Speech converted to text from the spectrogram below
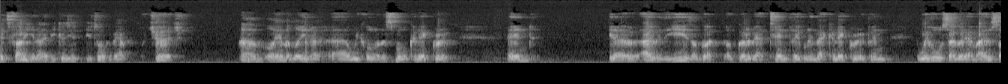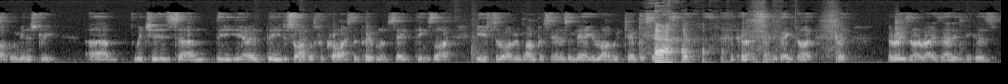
it's funny, you know, because you, you talk about church. Um, I am a leader. Uh, we call it a small connect group, and you know, over the years, I've got I've got about ten people in that connect group, and we've also got our motorcycle ministry, um, which is um, the you know, the Disciples for Christ. And people have said things like, "You used to ride with one percenters, and now you ride with ten percenters." and I say, "Thank God." But the reason I raise that is because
